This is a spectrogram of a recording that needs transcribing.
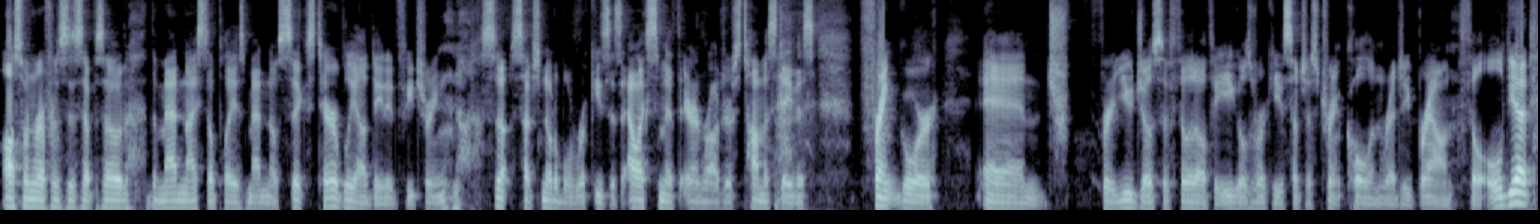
Also, in reference to this episode, the Madden I still play is Madden 06, terribly outdated, featuring such notable rookies as Alex Smith, Aaron Rodgers, Thomas Davis, Frank Gore, and for you, Joseph, Philadelphia Eagles rookies such as Trent Cole and Reggie Brown. Feel old yet?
